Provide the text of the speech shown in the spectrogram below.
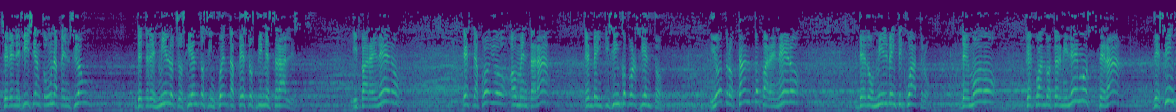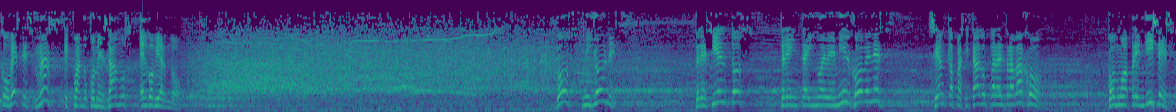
se benefician con una pensión de 3.850 pesos bimestrales. Y para enero, este apoyo aumentará en 25% y otro tanto para enero de 2024. De modo que cuando terminemos será de cinco veces más que cuando comenzamos el gobierno. Dos millones trescientos treinta y nueve mil jóvenes se han capacitado para el trabajo como aprendices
